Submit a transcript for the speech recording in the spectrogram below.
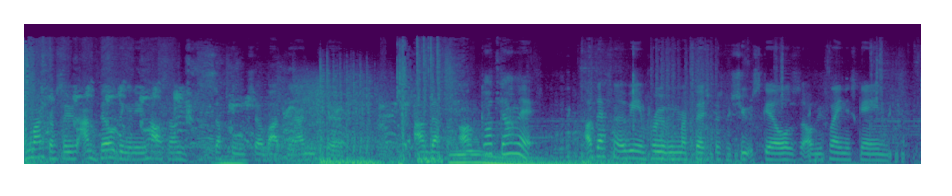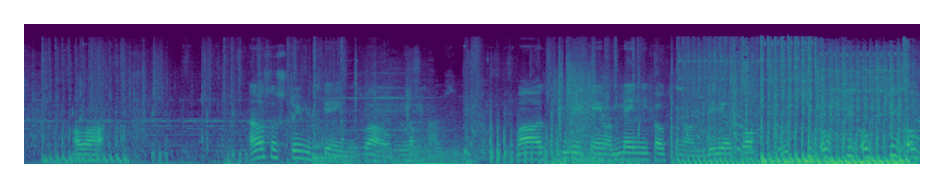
The Minecraft series, I'm building a new house and I'm sucking so badly. I need to. I'm definitely. Oh god damn it! I'll definitely be improving my first person shoot skills. I'll be playing this game a lot. I also stream this game as well sometimes. Well, it's gonna be a game I'm mainly focusing on videos for. Oh shoot, oh shoot, oh shoot, oh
